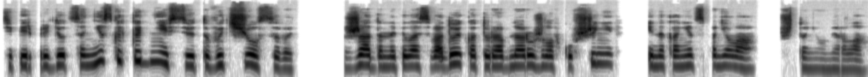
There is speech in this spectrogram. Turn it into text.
Теперь придется несколько дней все это вычесывать. Жадно напилась водой, которую обнаружила в кувшине, и, наконец, поняла, что не умерла.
